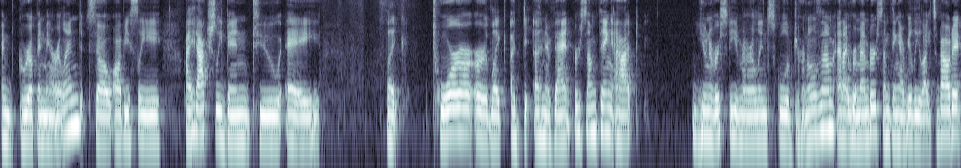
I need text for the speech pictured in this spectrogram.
I grew up in Maryland, so obviously I had actually been to a like tour or like a, an event or something at University of Maryland School of Journalism, and I remember something I really liked about it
